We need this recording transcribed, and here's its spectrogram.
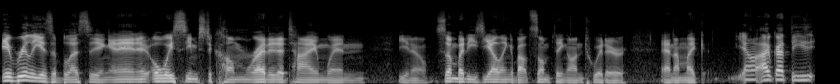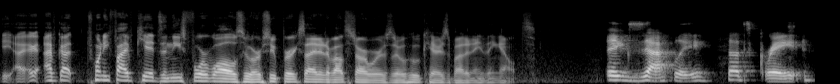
it really is a blessing, and it always seems to come right at a time when you know somebody's yelling about something on Twitter, and I'm like, you know, I've got these, I, I've got 25 kids in these four walls who are super excited about Star Wars, so who cares about anything else? Exactly. That's great.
